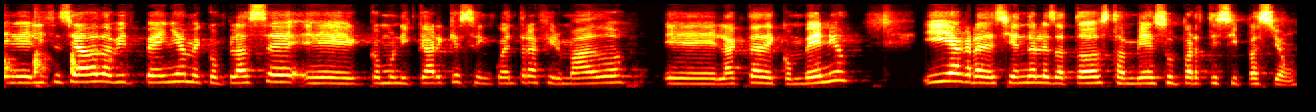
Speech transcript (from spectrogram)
Eh, licenciado David Peña, me complace eh, comunicar que se encuentra firmado eh, el acta de convenio y agradeciéndoles a todos también su participación.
